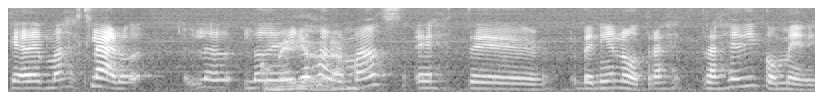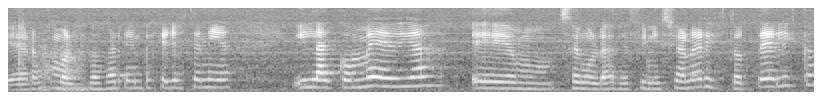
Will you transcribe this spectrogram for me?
Que además, claro, lo, lo de ellos además este, venían otras, tragedia y comedia, eran como las dos vertientes que ellos tenían. Y la comedia, eh, según la definición aristotélica,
